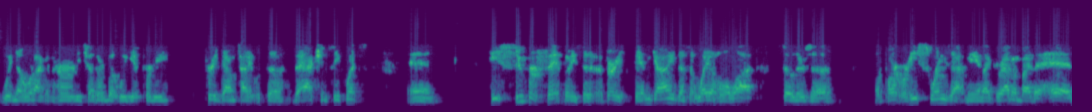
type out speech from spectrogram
we know we're not going to hurt each other, but we get pretty pretty down tight with the the action sequence. And he's super fit, but he's a, a very thin guy. He doesn't weigh a whole lot. So there's a a part where he swings at me, and I grab him by the head,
